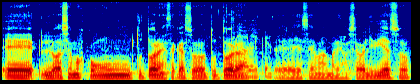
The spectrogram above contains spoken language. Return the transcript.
Eh, lo hacemos con un tutor, en este caso tutora, eh, ella se llama María José Valivieso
